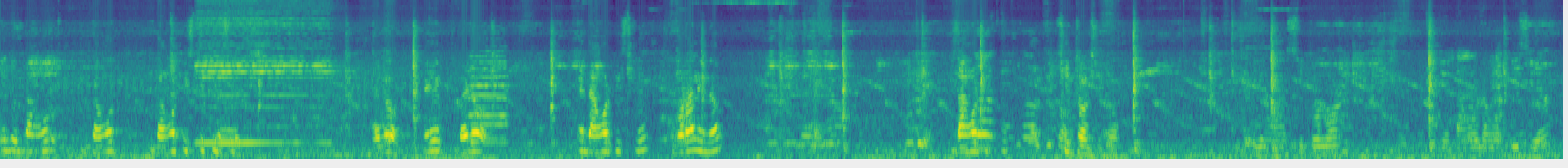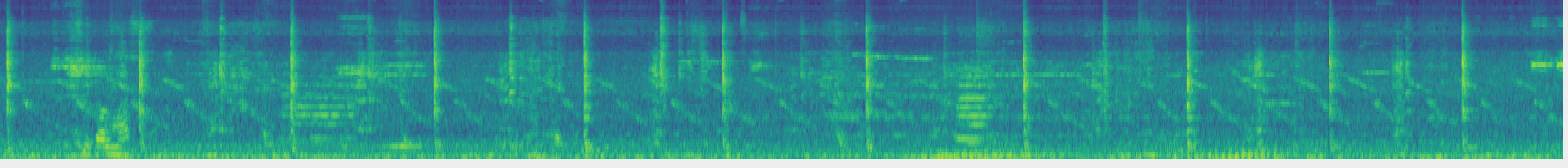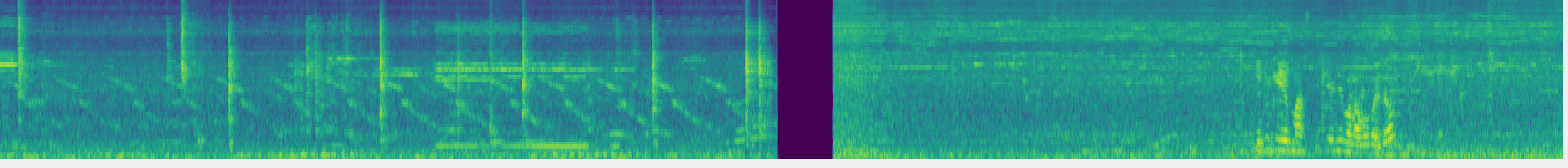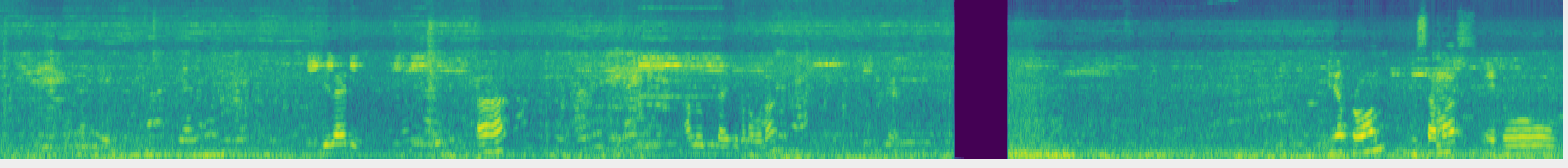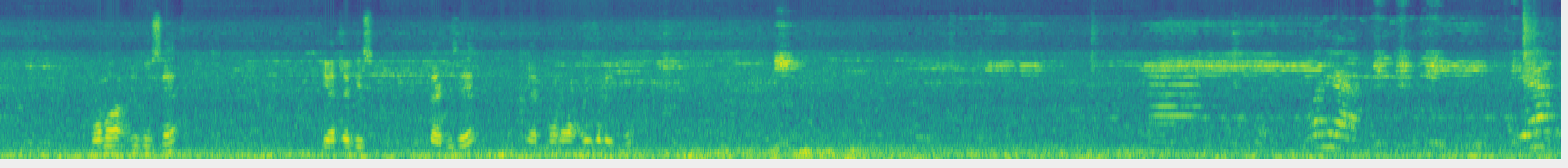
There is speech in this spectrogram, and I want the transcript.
এইটো ডাঙৰ ডাঙৰ ডাঙৰ পিচটো কি আছে বাইদেউ এই বাইদেউ এই ডাঙৰ পিচটো বৰালি ন ডাঙৰ চিতল চিতল চিতলৰ ডাঙৰ ডাঙৰ পিচ চিতল মাছ। এইটো কি মাছটো কিহেদি বনাব বাইদেউ? বিলাহী দি। হা হা? আলু বিলাহী দি বনাব না? এয়া প্ৰন, মিছা মাছ, এইটো বনোৱা হৈ গৈছে। ইয়াতে দিছে ৰাখিছে ইয়াত বনোৱা হৈ গ'ল এইটো। Yeah. Yeah.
